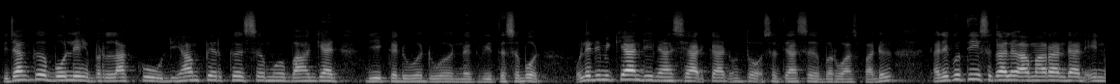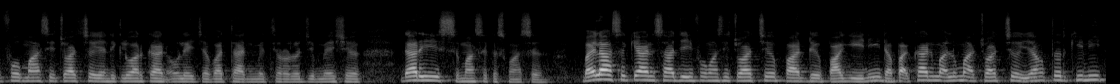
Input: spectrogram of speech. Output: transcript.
dijangka boleh berlaku di hampir ke semua bahagian di kedua-dua negeri tersebut. Oleh demikian dinasihatkan untuk sentiasa berwaspada dan ikuti segala amaran dan informasi cuaca yang dikeluarkan oleh Jabatan Meteorologi Malaysia dari semasa ke semasa. Baiklah sekian sahaja informasi cuaca pada pagi ini. Dapatkan maklumat cuaca yang terkini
